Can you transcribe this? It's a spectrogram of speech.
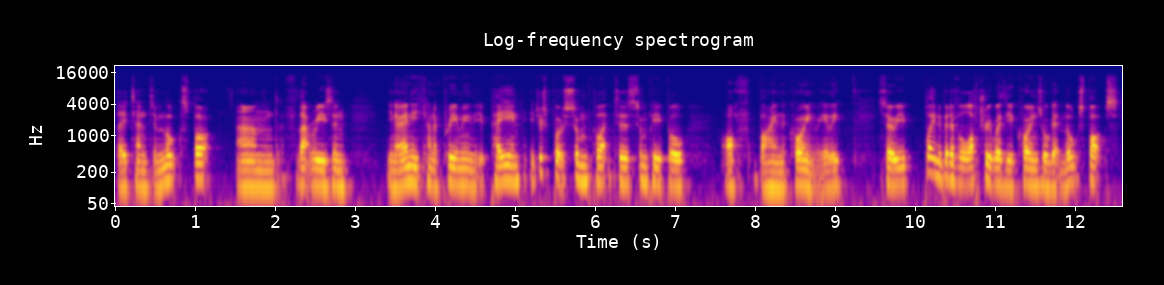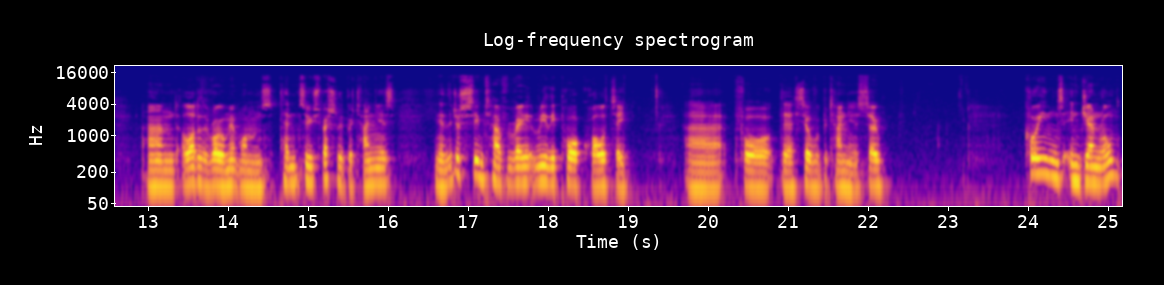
they tend to milk spot, and for that reason, you know, any kind of premium that you're paying, it just puts some collectors, some people off buying the coin really. So you're playing a bit of a lottery whether your coins will get milk spots and a lot of the Royal Mint ones tend to, especially the Britannias, you know, they just seem to have really, really poor quality uh, for the silver Britannias. So coins in general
